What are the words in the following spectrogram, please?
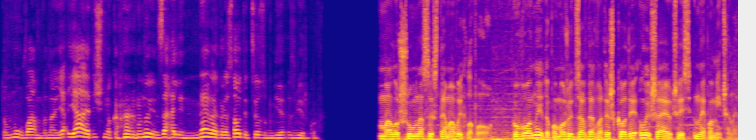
Тому вам вона. Я, я етично рекомендую взагалі не використовувати цю збірку. Малошумна система вихлопу. Вони допоможуть завдавати шкоди, лишаючись непоміченим.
